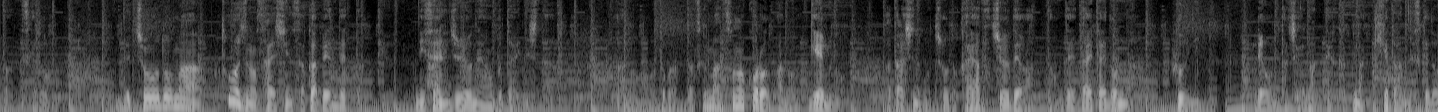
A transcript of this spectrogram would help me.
たんですけど。でちょうどまあ当時の最新作は「ベンデッタ」っていう2014年を舞台にした、あのとこだったんですけど、まあ、その頃あのゲームの新しいのもちょうど開発中ではあったので大体どんな風にレオンたちがなっていくかっていうのは聞けたんですけど、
